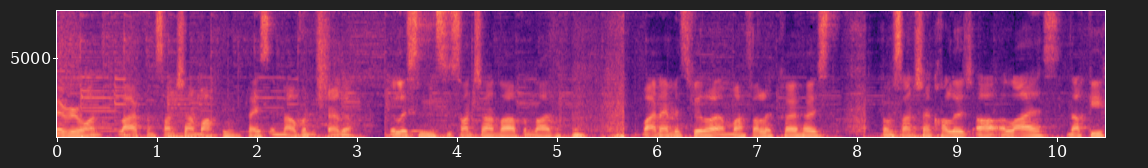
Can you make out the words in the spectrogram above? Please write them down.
Welcome everyone, live from Sunshine Marketing Place in Melbourne, Australia. You're listening to Sunshine Live and Live FM. My name is Philo and my fellow co-hosts from Sunshine College are Elias, Nucky,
